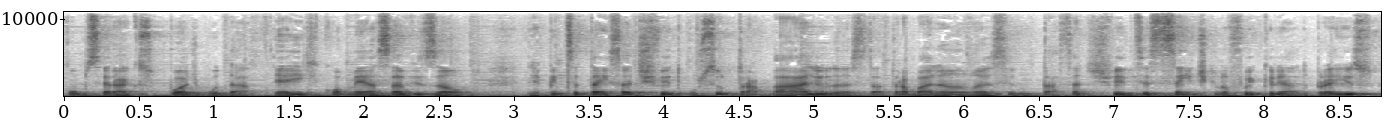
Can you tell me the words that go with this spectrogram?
como, será que isso pode mudar? É aí que começa a visão. De repente você está insatisfeito com o seu trabalho, né? você está trabalhando, mas você não está satisfeito, você sente que não foi criado para isso.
